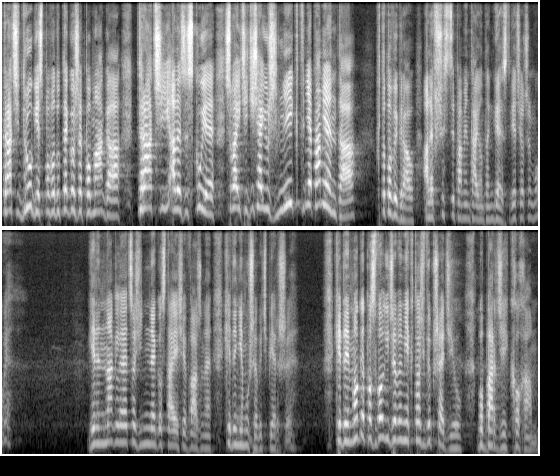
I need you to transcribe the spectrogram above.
Traci drugie z powodu tego, że pomaga. Traci, ale zyskuje. Słuchajcie, dzisiaj już nikt nie pamięta, kto to wygrał, ale wszyscy pamiętają ten gest. Wiecie o czym mówię? Kiedy nagle coś innego staje się ważne, kiedy nie muszę być pierwszy. Kiedy mogę pozwolić, żeby mnie ktoś wyprzedził, bo bardziej kocham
